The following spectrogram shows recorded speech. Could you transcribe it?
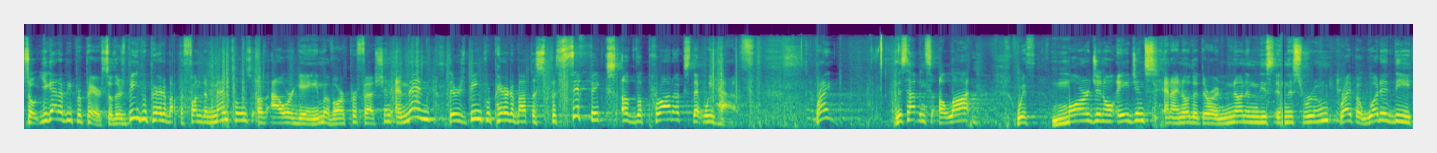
So you got to be prepared. So there's being prepared about the fundamentals of our game, of our profession, and then there's being prepared about the specifics of the products that we have. Right? This happens a lot with marginal agents, and I know that there are none in this, in this room, right? But what did the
